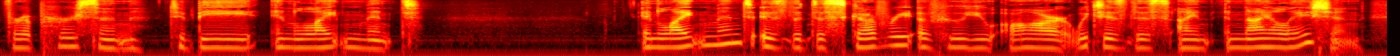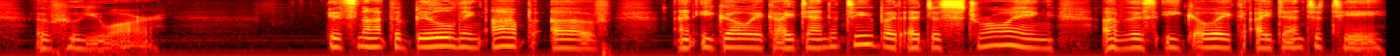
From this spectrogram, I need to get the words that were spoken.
for a person to be enlightenment. Enlightenment is the discovery of who you are, which is this annihilation of who you are. It's not the building up of an egoic identity, but a destroying of this egoic identity.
